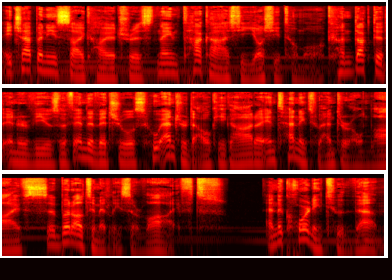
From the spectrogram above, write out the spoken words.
a Japanese psychiatrist named Takahashi Yoshitomo conducted interviews with individuals who entered Aokigahara intending to end their own lives, but ultimately survived. and according to them,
